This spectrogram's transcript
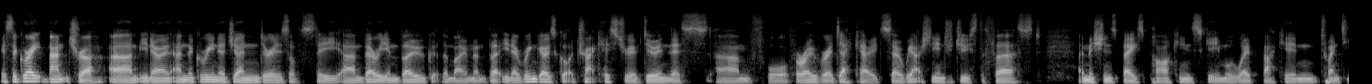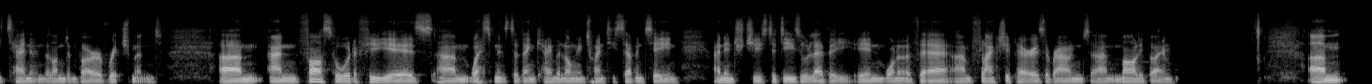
it's a great mantra, um, you know, and, and, the green agenda is obviously um, very in vogue at the moment. But you know, Ringo's got a track history of doing this um, for for over a decade. So we actually introduced the first emissions-based parking scheme all the way back in 2010 in the London Borough of Richmond. Um, and fast forward a few years, um, Westminster then came along in 2017 and introduced a diesel levy in one of their um, flagship areas around Marylebone. Um,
